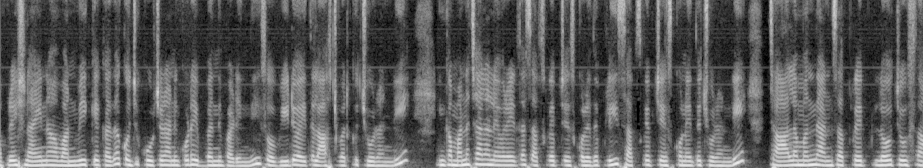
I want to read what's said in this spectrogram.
ఆపరేషన్ అయిన వన్ వీకే కదా కొంచెం కూర్చోడానికి కూడా ఇబ్బంది పడింది. సో వీడియో అయితే లాస్ట్ వరకు చూడండి. ఇంకా మన ఛానల్ ఎవరైతే సబ్స్క్రైబ్ చేసుకోలేదో ప్లీజ్ సబ్స్క్రైబ్ చేసుకొని అయితే చూడండి. చాలా మంది అన్సబ్స్క్రైబ్లో చూస్తూ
